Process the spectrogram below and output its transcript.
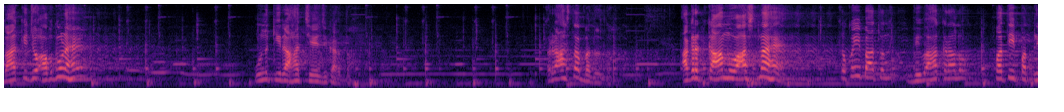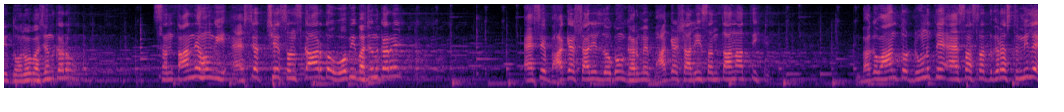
बाकी जो अवगुण है, उनकी राह चेंज कर दो। रास्ता बदल दो। अगर काम वासना है तो कोई बात नहीं, विवाह करा लो पति पत्नी दोनों भजन करो। संतानें होंगी, ऐसे अच्छे संस्कार दो वो भी भजन करें। ऐसे भाग्यशाली लोगों घर में भाग्यशाली संतान आती है। भगवान तो ढूंढते ऐसा सदग्रस्त मिले।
